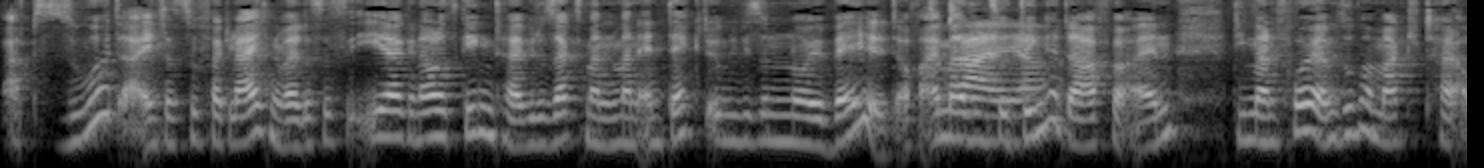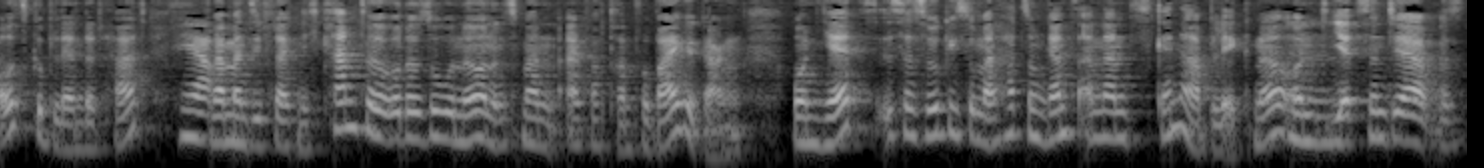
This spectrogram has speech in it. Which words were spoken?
absurd eigentlich, das zu vergleichen, weil das ist eher genau das Gegenteil. Wie du sagst, man, man entdeckt irgendwie wie so eine neue Welt. Auf einmal total, sind so ja. Dinge da für einen, die man vorher im Supermarkt total ausgeblendet hat, ja. weil man sie vielleicht nicht kannte oder so, ne? Und dann ist man einfach dran vorbeigegangen. Und jetzt ist das wirklich so, man hat so einen ganz anderen Scannerblick, ne? Und mhm. jetzt sind ja, was,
